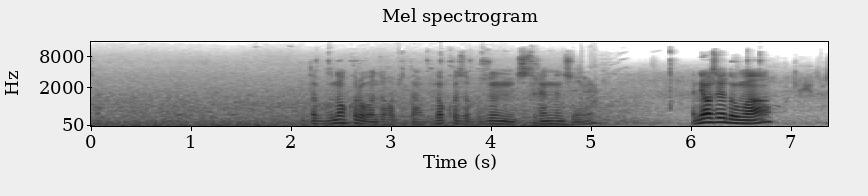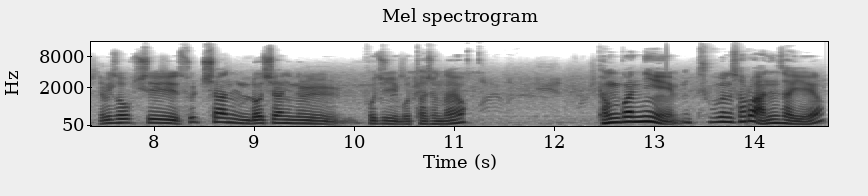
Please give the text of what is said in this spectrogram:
자. 일단 문어커로 먼저 갑시다. 문어커에서 무슨 짓을 했는지 안녕하세요 노마 여기서 혹시 술 취한 러시아인을 보지 못하셨나요? 경관님, 두 분 서로 아는 사이예요?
